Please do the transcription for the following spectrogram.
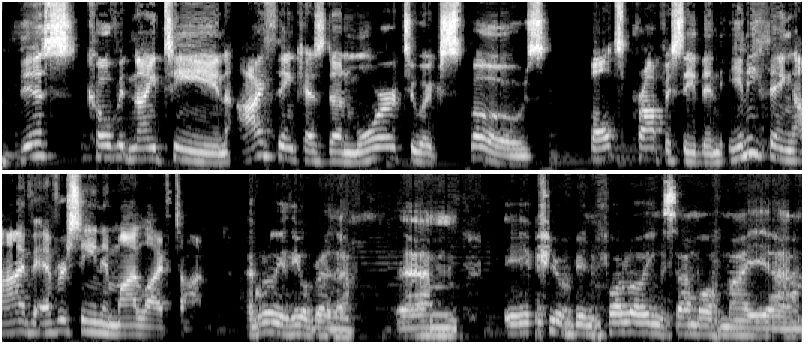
this COVID 19, I think, has done more to expose false prophecy than anything I've ever seen in my lifetime. I agree with you, brother. Um, if you've been following some of my, uh,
